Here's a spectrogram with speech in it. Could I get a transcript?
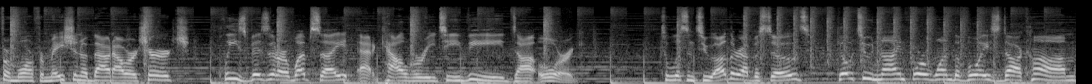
For more information about our church, please visit our website at calvarytv.org. To listen to other episodes, go to 941thevoice.com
